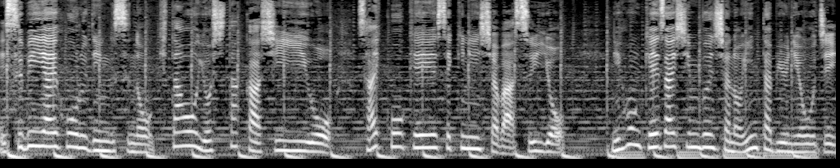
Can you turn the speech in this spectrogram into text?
SBI ホールディングスの北尾義孝 CEO 最高経営責任者は水曜日本経済新聞社のインタビューに応じ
